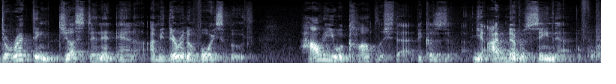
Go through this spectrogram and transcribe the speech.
directing Justin and Anna, I mean, they're in a voice booth. How do you accomplish that? Because, yeah, I've never seen that before.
